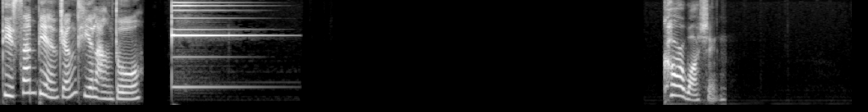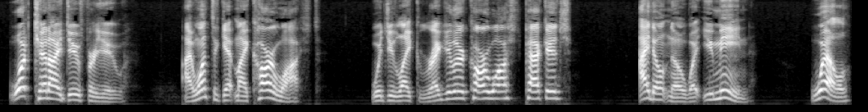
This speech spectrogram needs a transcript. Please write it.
第三遍整体朗读。 Car washing. What can I do for you? I want to get my car washed. Would you like regular car wash package? I don't know what you mean. Well,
